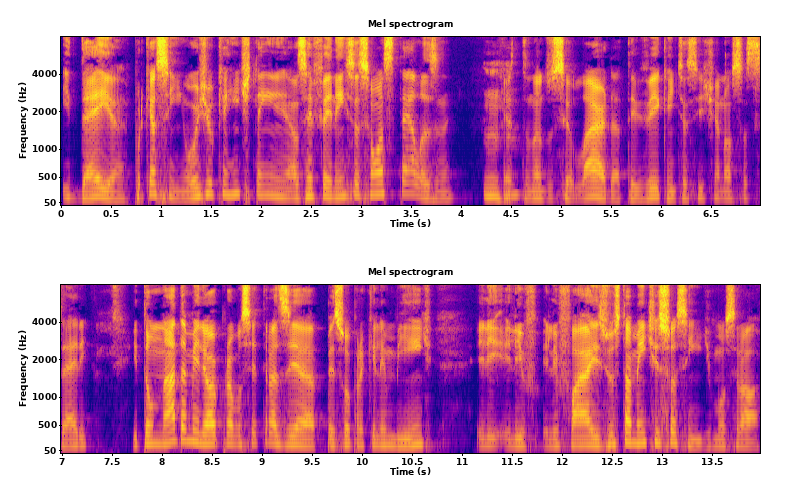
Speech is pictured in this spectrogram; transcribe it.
ideia. Porque assim, hoje o que a gente tem, as referências são as telas, né? Uhum. É do celular, da TV, que a gente assiste a nossa série. Então, nada melhor para você trazer a pessoa para aquele ambiente. Ele, ele, ele faz justamente isso assim, de mostrar, ó,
